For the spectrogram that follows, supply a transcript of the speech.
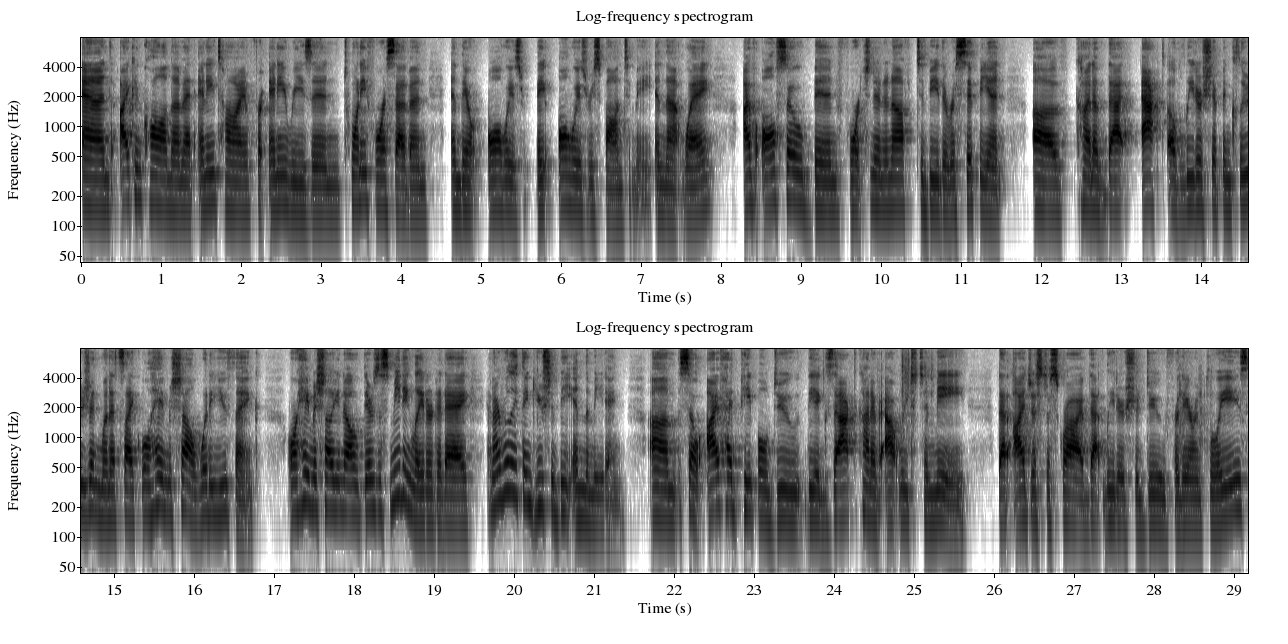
and I can call on them at any time for any reason, 24 7, and they're always, they always respond to me in that way. I've also been fortunate enough to be the recipient of kind of that act of leadership inclusion when it's like, well, hey, Michelle, what do you think? or hey michelle you know there's this meeting later today and i really think you should be in the meeting um, so i've had people do the exact kind of outreach to me that i just described that leaders should do for their employees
